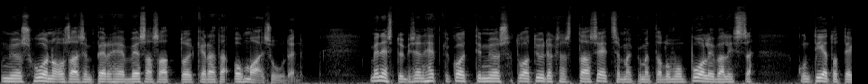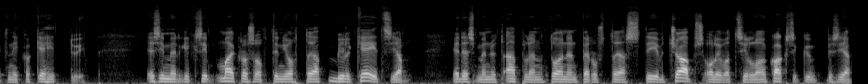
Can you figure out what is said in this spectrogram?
myös huono-osaisen perheen Vesa saattoi kerätä omaisuuden. Menestymisen hetki koitti myös 1970-luvun puolivälissä, kun tietotekniikka kehittyi. Esimerkiksi Microsoftin johtaja Bill Gates ja edesmennyt Applen toinen perustaja Steve Jobs olivat silloin kaksikymppisiä,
